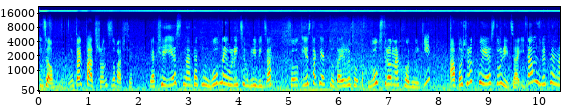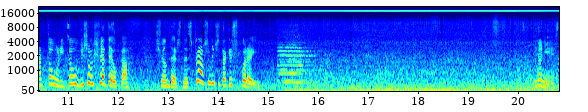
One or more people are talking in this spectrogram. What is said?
I co? Tak patrząc, zobaczcie, jak się jest na takim głównej ulicy w Gliwicach, są, jest tak jak tutaj, że są po dwóch stronach chodniki, a po środku jest ulica i tam zwykle nad tą ulicą wiszą światełka świąteczne. Sprawdźmy, czy tak jest w Korei. No nie jest.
